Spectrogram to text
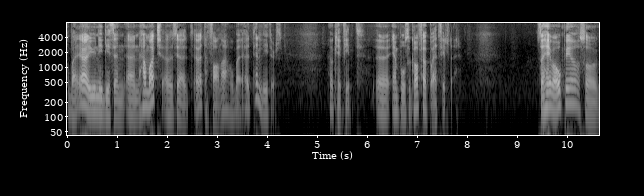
Hun bare yeah, you need this and, and how much? Jeg sier jeg vet da faen. jeg. Hun bare ten liters. OK, fint. Uh, en pose kaffe på ett filter. Så jeg oppi, og så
